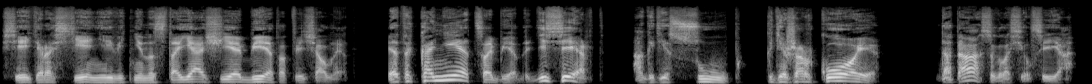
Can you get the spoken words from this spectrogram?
«Все эти растения ведь не настоящий обед», — отвечал Нет. «Это конец обеда, десерт. А где суп? Где жаркое?» «Да-да», — согласился я.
